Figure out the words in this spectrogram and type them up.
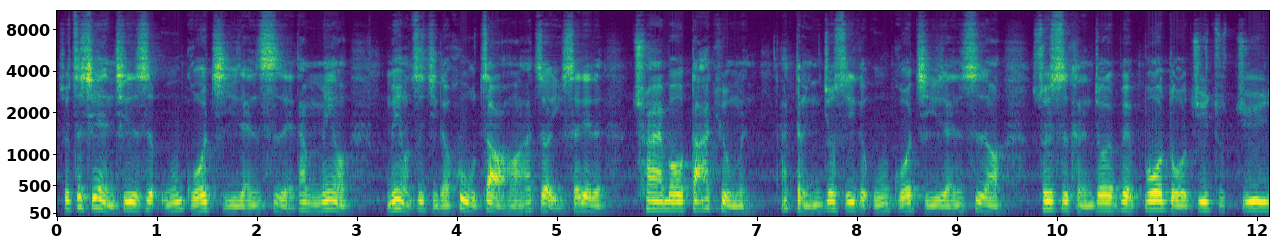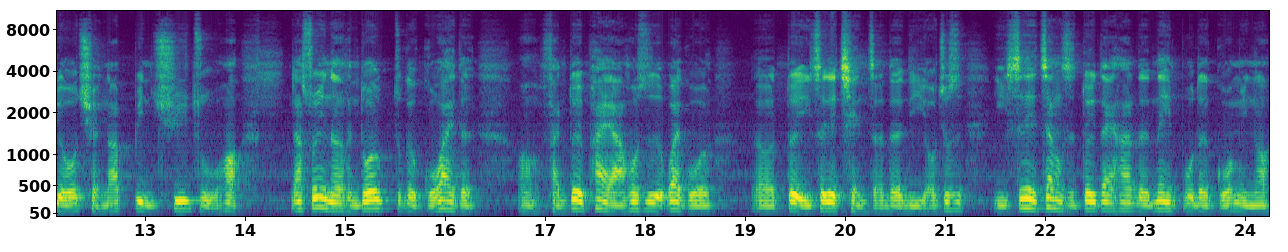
所以这些人其实是无国籍人士诶，他们没有没有自己的护照哈，他只有以色列的 travel document，他等于就是一个无国籍人士哦，随时可能就会被剥夺居住居留权啊，并驱逐哈，那所以呢，很多这个国外的。哦，反对派啊，或是外国呃对以色列谴责的理由，就是以色列这样子对待他的内部的国民哦，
